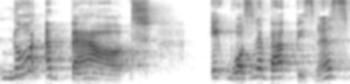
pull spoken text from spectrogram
not about it wasn't about business.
